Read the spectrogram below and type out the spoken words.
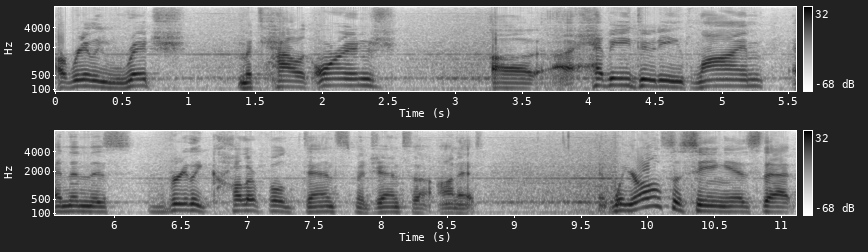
a really rich metallic orange, uh, a heavy duty lime, and then this really colorful, dense magenta on it. What you're also seeing is that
